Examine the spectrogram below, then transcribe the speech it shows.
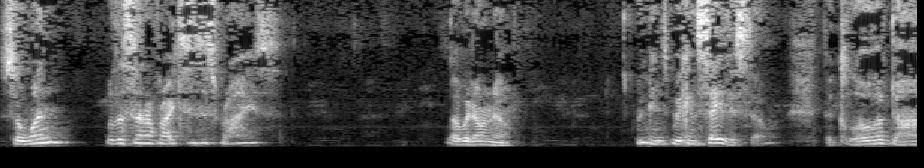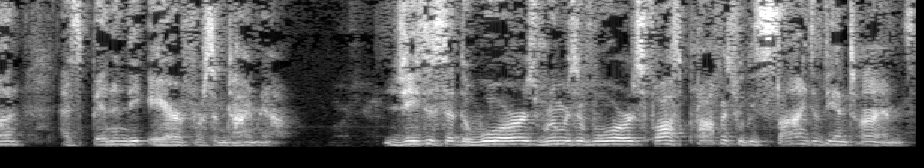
So when will the Sun of Righteousness rise? Well, we don't know. We can, we can say this though. The glow of dawn has been in the air for some time now. Jesus said the wars, rumors of wars, false prophets would be signs of the end times,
